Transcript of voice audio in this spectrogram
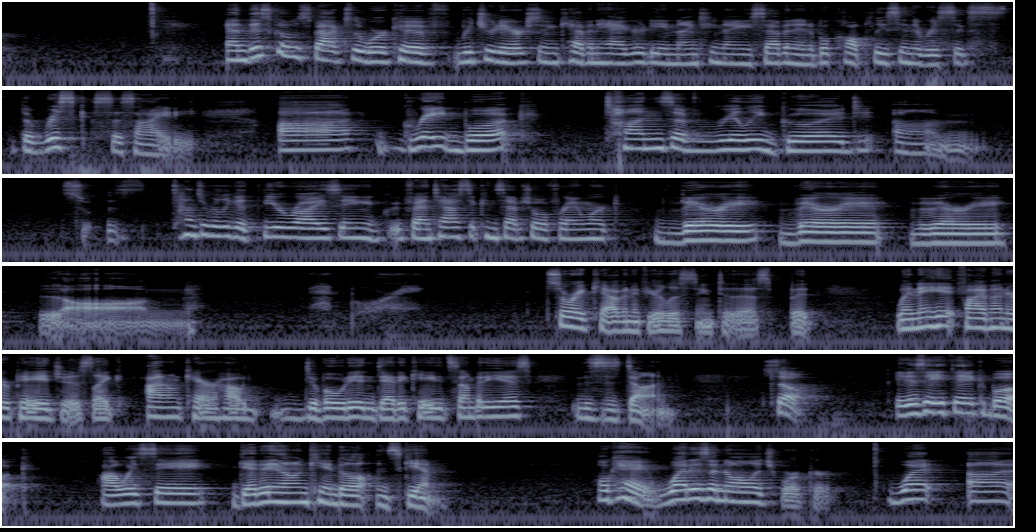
And this goes back to the work of Richard Ericson and Kevin Haggerty in 1997 in a book called Policing the Risks the Risk Society. Uh, great book, tons of really good um, tons of really good theorizing, fantastic conceptual framework, very, very, very long and boring. Sorry, Kevin, if you're listening to this, but when it hit 500 pages, like I don't care how devoted and dedicated somebody is, this is done. So, it is a thick book. I would say get it on Kindle and skim. Okay, what is a knowledge worker? What uh,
